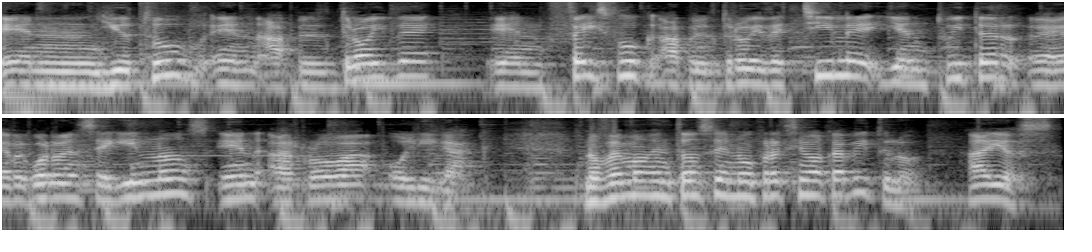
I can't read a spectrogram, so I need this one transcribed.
en YouTube en Apple Droide, en Facebook Apple Droide Chile y en Twitter recuerden seguirnos en arroba oligac. Nos vemos entonces en un próximo capítulo. Adiós.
